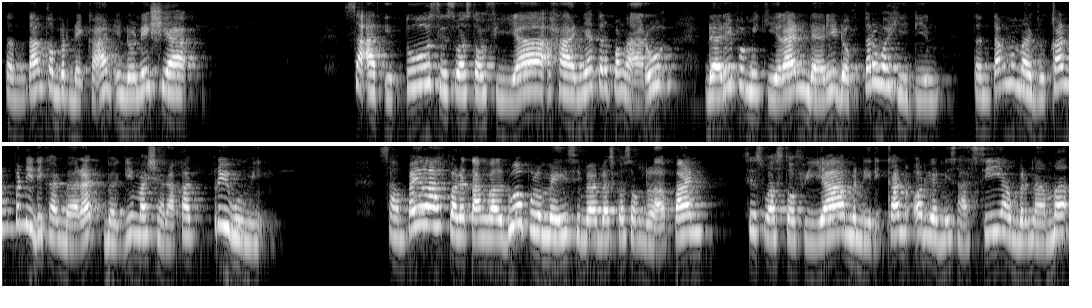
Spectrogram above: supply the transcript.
tentang kemerdekaan Indonesia. Saat itu, siswa Sofia hanya terpengaruh dari pemikiran dari Dr. Wahidin tentang memajukan pendidikan barat bagi masyarakat pribumi. Sampailah pada tanggal 20 Mei 1908, siswa Stovia mendirikan organisasi yang bernama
